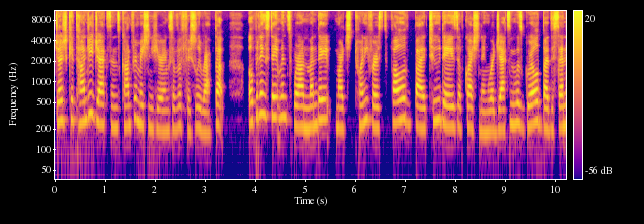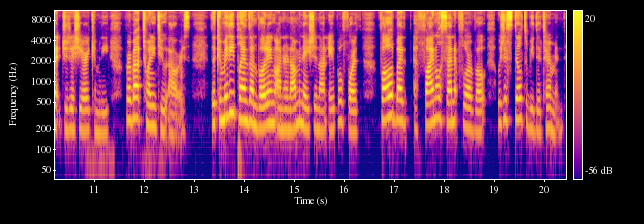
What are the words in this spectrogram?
Judge Ketanji Jackson's confirmation hearings have officially wrapped up. Opening statements were on Monday, March 21st, followed by two days of questioning where Jackson was grilled by the Senate Judiciary Committee for about 22 hours. The committee plans on voting on her nomination on April 4th, followed by a final Senate floor vote, which is still to be determined.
